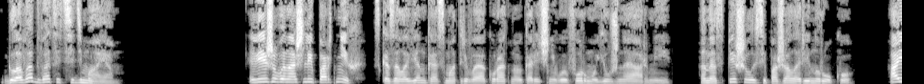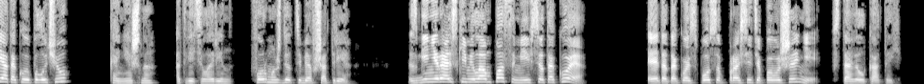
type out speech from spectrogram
Глава двадцать седьмая. «Вижу, вы нашли портних», — сказала Венка, осматривая аккуратную коричневую форму Южной армии. Она спешилась и пожала Рину руку. «А я такую получу?» «Конечно», — ответила Рин. «Форма ждет тебя в шатре». «С генеральскими лампасами и все такое?» «Это такой способ просить о повышении?» — вставил Катей.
